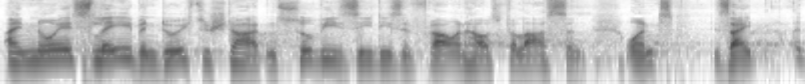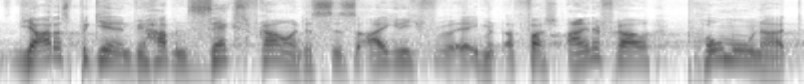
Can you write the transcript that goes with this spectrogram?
ein neues Leben durchzustarten, so wie sie dieses Frauenhaus verlassen. Und seit Jahresbeginn, wir haben sechs Frauen, das ist eigentlich fast eine Frau pro Monat,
